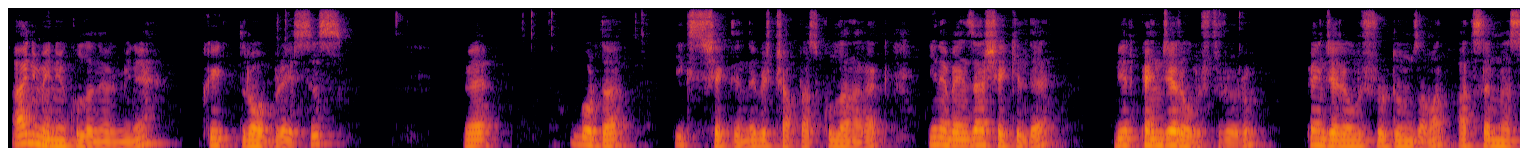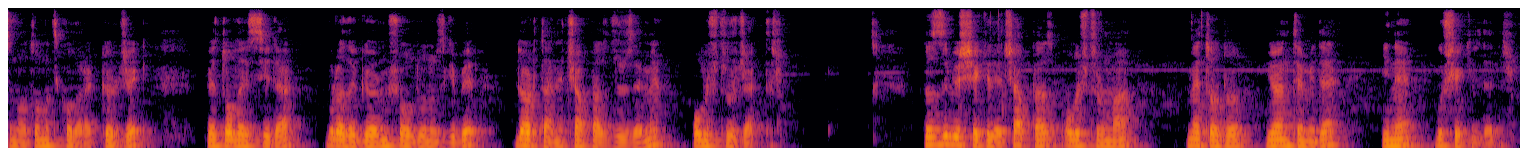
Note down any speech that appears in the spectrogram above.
Aynı menüyü kullanıyorum yine. Quick Draw Braces ve burada X şeklinde bir çapraz kullanarak yine benzer şekilde bir pencere oluşturuyorum. Pencere oluşturduğum zaman aksların arasını otomatik olarak görecek ve dolayısıyla burada görmüş olduğunuz gibi 4 tane çapraz düzlemi oluşturacaktır. Hızlı bir şekilde çapraz oluşturma metodu, yöntemi de yine bu şekildedir.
